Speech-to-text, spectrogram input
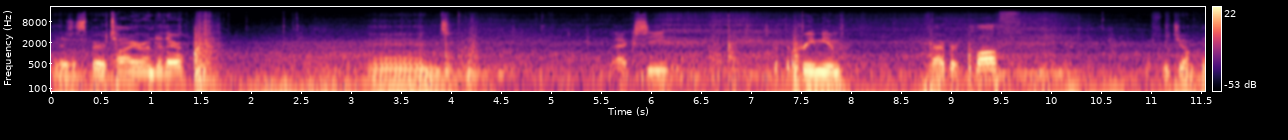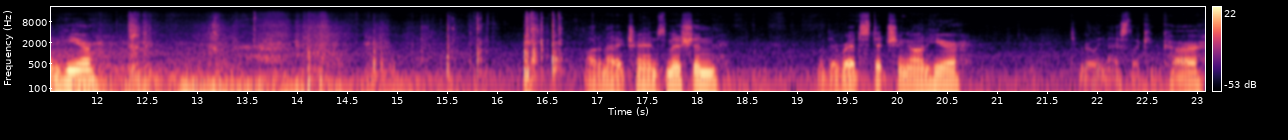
And there's a spare tire under there. And back seat, it's got the premium fabric cloth. If we jump in here, automatic transmission with the red stitching on here. It's a really nice looking car.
